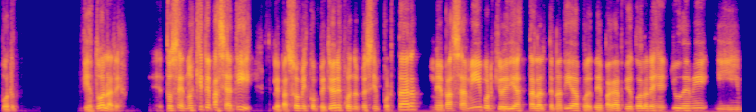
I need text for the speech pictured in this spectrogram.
por 10 dólares entonces, no es que te pase a ti, le pasó a mis competidores cuando empecé a importar, me pasa a mí porque hoy día está la alternativa pues, de pagar 10 dólares en Udemy y,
